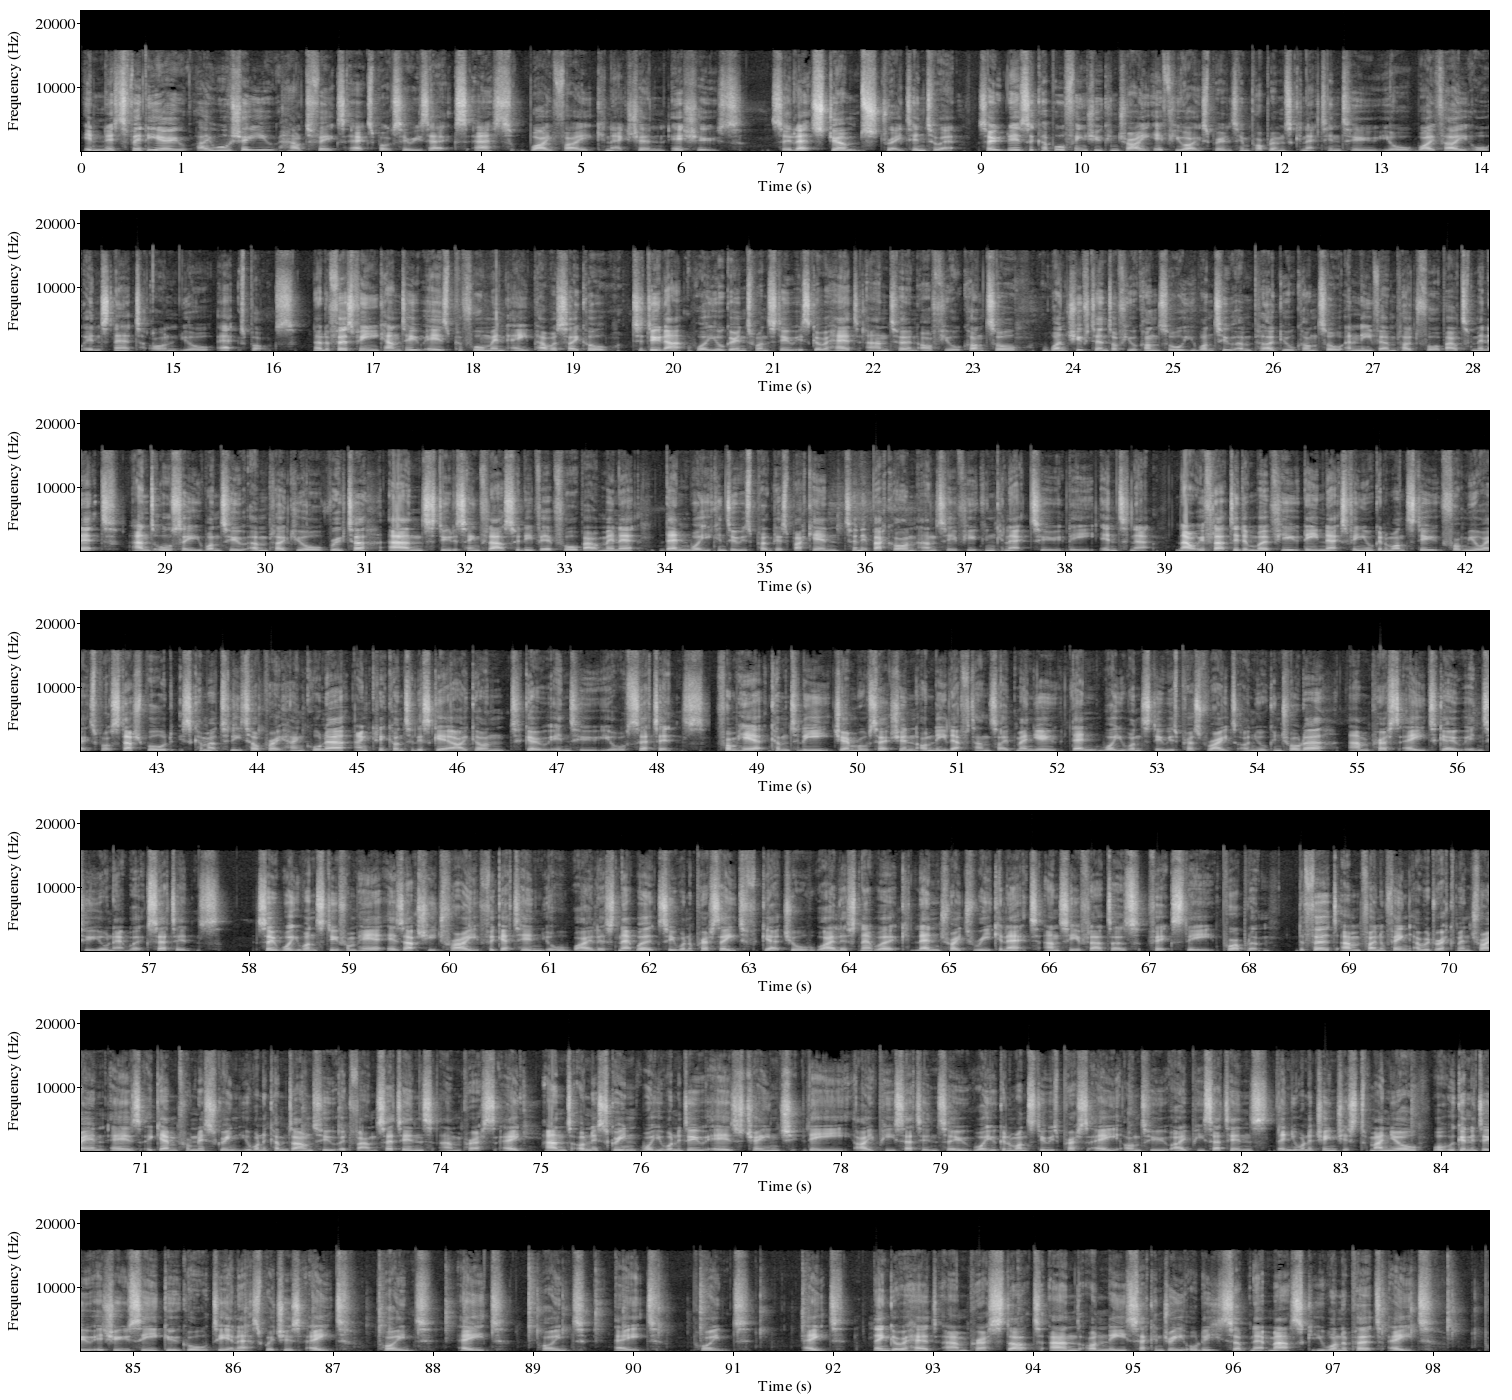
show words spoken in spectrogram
In this video, I will show you how to fix Xbox Series X S Wi-Fi connection issues. So let's jump straight into it. So there's a couple of things you can try if you are experiencing problems connecting to your Wi-Fi or internet on your Xbox. Now the first thing you can do is performing a power cycle. To do that, what you're going to want to do is go ahead and turn off your console. Once you've turned off your console, you want to unplug your console and leave it unplugged for about a minute. And also you want to unplug your router and do the same for that, so leave it for about a minute. Then what you can do is plug this back in, turn it back on and see if you can connect to the internet. Now, if that didn't work for you, the next thing you're going to want to do from your Xbox dashboard is come up to the top right hand corner and click onto this gear icon to go into your settings. From here, come to the general section on the left hand side menu. Then what you want to do is press right on your controller and press A to go into your network settings. So what you want to do from here is actually try forgetting your wireless network. So you want to press A to forget your wireless network, then try to reconnect and see if that does fix the problem. The third and final thing I would recommend trying is again from this screen you want to come down to advanced settings and press A. And on this screen what you want to do is change the IP settings. So what you're going to want to do is press A onto IP settings. Then you want to change this to manual. What we're going to do is use the Google DNS which is 8.8.8.8 then go ahead and press start. And on the secondary or the subnet mask you want to put 8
